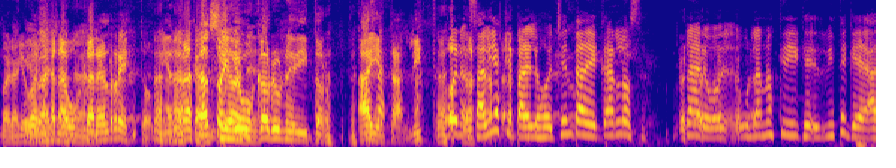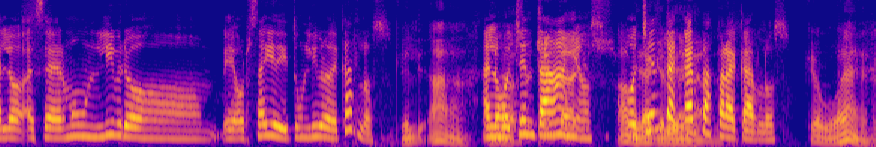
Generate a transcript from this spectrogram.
para que que, vayan a buscar el resto. Mientras tanto hay que buscar un editor. Ahí está, listo. Bueno, ¿sabías que para los 80 de Carlos, claro, Ulanovsky, que, viste que a lo- se armó un libro, eh, Orsay editó un libro de Carlos? Ah, A los mirá, 80, 80 años. Ah, mirá qué 80 lindo. cartas para Carlos. Qué bueno.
